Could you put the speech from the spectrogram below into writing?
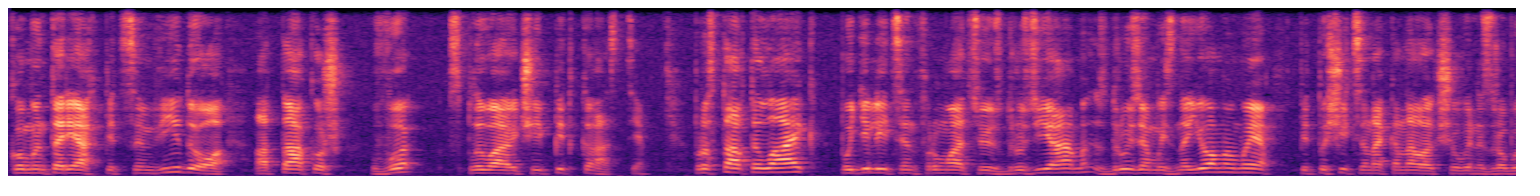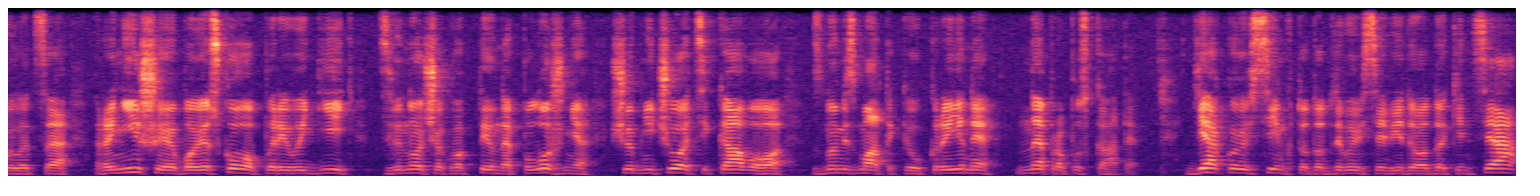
коментарях під цим відео, а також в спливаючій підкасті. Проставте лайк, поділіться інформацією з друзями, з друзями, знайомими. Підпишіться на канал, якщо ви не зробили це раніше. І обов'язково переведіть дзвіночок в активне положення, щоб нічого цікавого з нумізматики України не пропускати. Дякую всім, хто додивився відео до кінця.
